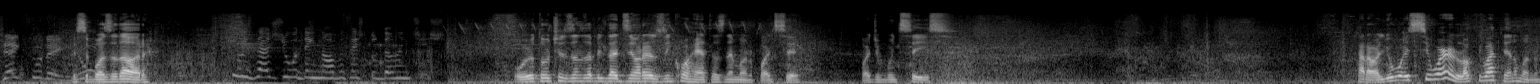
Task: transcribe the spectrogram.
jeito nenhum. Esse boss é da hora. Nos ajudem, novos estudantes. Ou eu tô utilizando as habilidades em horas incorretas, né, mano? Pode ser. Pode muito ser isso. Cara, olha esse Warlock batendo, mano.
